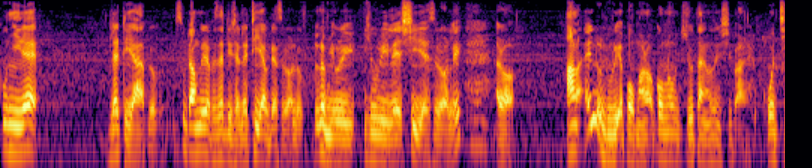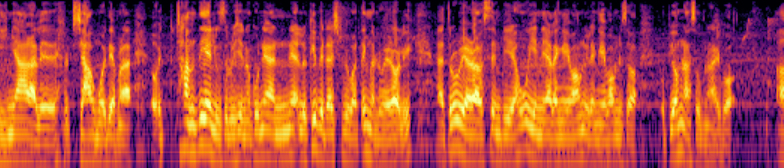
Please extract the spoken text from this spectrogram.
ကိုညီတဲ့လက်တွေကဘယ်လိုဆူတောင်းပေးတဲ့ပါဇက်တွေထက်လက်ထိရောက်တယ်ဆိုတော့အဲ့လိုအဲ့လိုမျိုးတွေလူတွေလည်းရှိရဆိုတော့လေအဲ့တော့ အားအဲ့လိုလူတွေအပေါ်မှာတော့အကုန်လုံးကြိုးတန်လို့ရှိပါတယ်ကိုကြီးညားတာလည်းတရားမွေးတယ်မလားဟိုထားမသိရလူဆိုလို့ရှိရင်တော့ကိုနေကနည်းနည်းအဲ့လို keep it touch ဖြစ်ပါတိတ်မလွယ်တော့လေအဲသူတို့တွေကတော့စင်ပြေဟိုရင်တွေကလည်းငယ်ပေါင်းတွေလည်းငယ်ပေါင်းတွေဆိုတော့ဟိုပြောမလားဆိုမလားပေါ့အာ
